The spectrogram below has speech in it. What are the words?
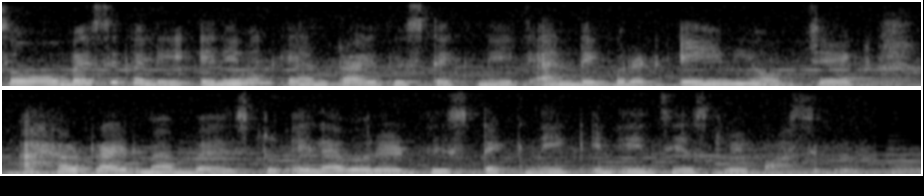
So basically anyone can try this technique and decorate any object. I have tried my best to elaborate this technique in easiest way possible.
